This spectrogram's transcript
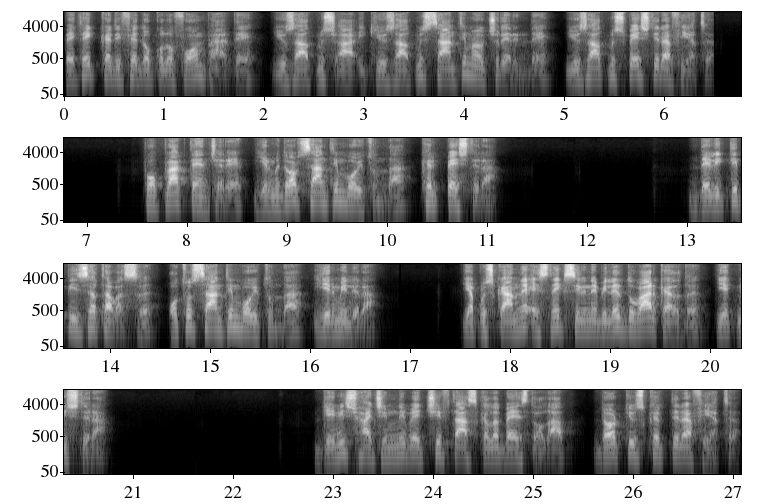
Petek kadife dokulu fon perde, 160A 260 santim ölçülerinde, 165 lira fiyatı. Toprak tencere, 24 santim boyutunda, 45 lira. Delikli pizza tavası, 30 santim boyutunda, 20 lira. Yapışkanlı esnek silinebilir duvar kağıdı, 70 lira. Geniş hacimli ve çift askılı bez dolap, 440 lira fiyatı.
